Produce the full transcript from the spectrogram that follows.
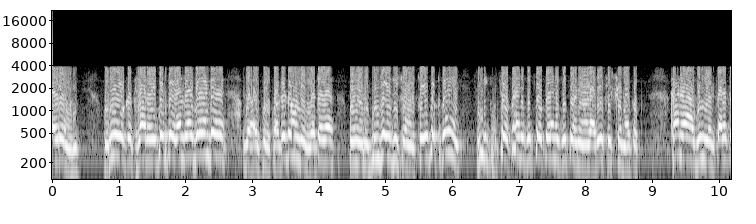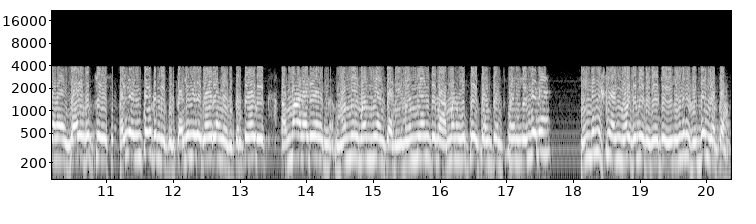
గౌరవం ఉంది. గురువు ఒక్కసారి ఊపిడితే రెండు అయిపోయాయంటే ఇప్పుడు కొట్టడం ఉండేది ఎట్టగా గుంజలు తీసేవాడు చేయి పట్టుకొని ఇంటికి కూర్చో పైన కూర్చో పైన కూర్చొని వాళ్ళు అదే శిక్షణ మాకు కానీ ఆ తలకనే తలకన గోడ కూర్చో పైగా ఇంకోటి ఉంది. ఇప్పుడు తల్లి మీద గౌరవం లేదు. ప్రతివాడు అమ్మ నడే మమ్మీ మమ్మీ అంటాడు. ఈ మమ్మీ అంటే మా అమ్మని గుర్తు పంపించుకోండి ఎందుకంటే ఇంగ్లీష్ మోసం మీద తోటి ఇంగ్లీష్ వద్దని చెప్పాం.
